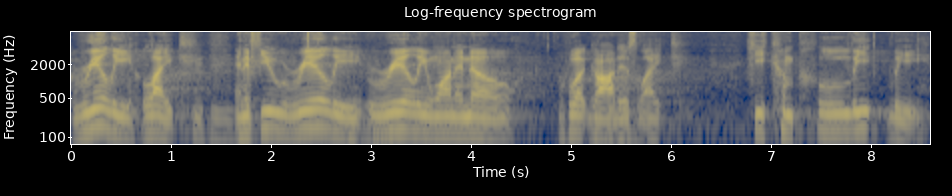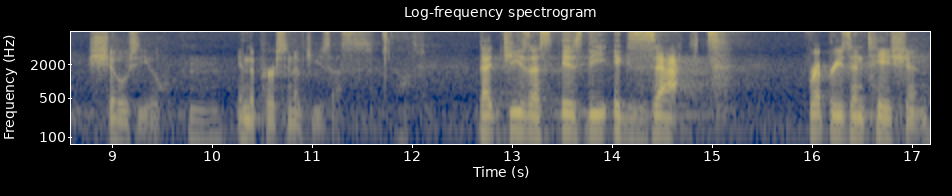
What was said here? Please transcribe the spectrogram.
really like? Mm-hmm. And if you really, really want to know what God is like, He completely shows you mm-hmm. in the person of Jesus. That Jesus is the exact representation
